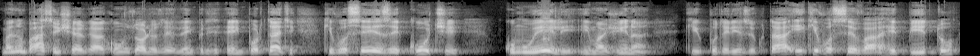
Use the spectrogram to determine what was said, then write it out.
mas não basta enxergar com os olhos dele, é, é importante que você execute como ele imagina que poderia executar e que você vá, repito,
